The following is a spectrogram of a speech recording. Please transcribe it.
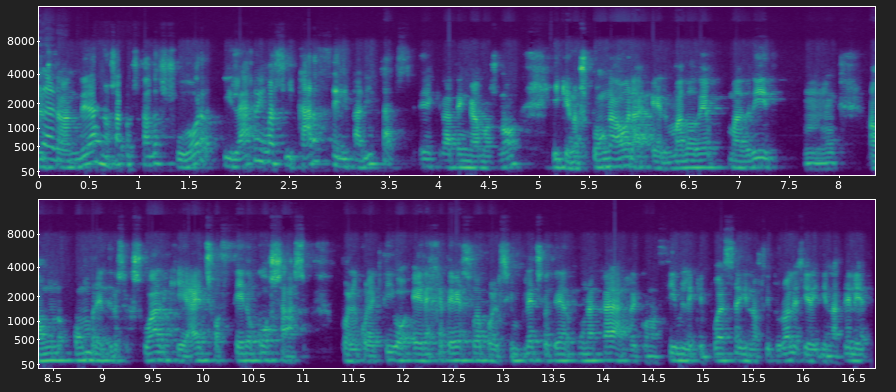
Nuestra Claro. bandera nos ha costado sudor y lágrimas y cárcel y palizas eh, que la tengamos, ¿no? Y que nos ponga ahora el Mado de Madrid a un hombre heterosexual que ha hecho cero cosas por el colectivo LGTB solo por el simple hecho de tener una cara reconocible que pueda salir en los titulares y en la tele,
